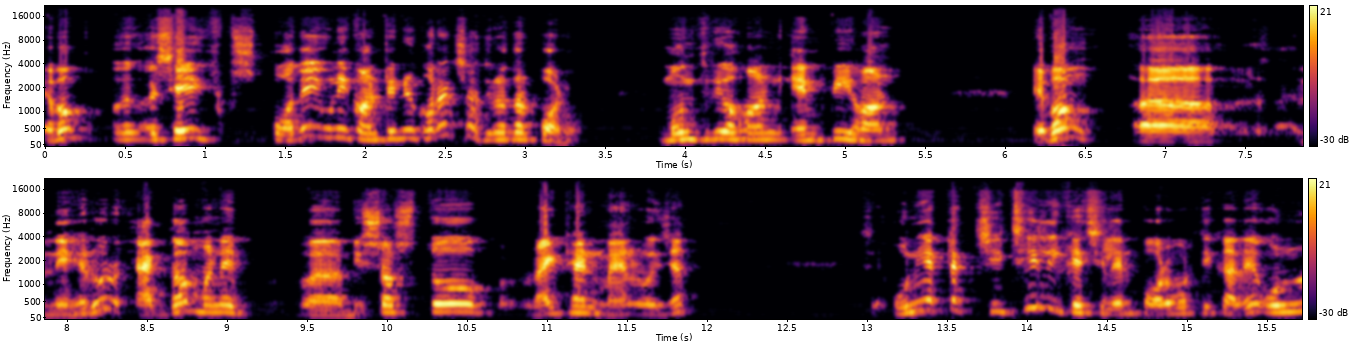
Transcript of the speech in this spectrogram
এবং সেই পদেই উনি কন্টিনিউ করেন স্বাধীনতার পরেও। মন্ত্রীও হন এমপি হন এবং নেহেরুর একদম মানে বিশ্বস্ত রাইট হ্যান্ড ম্যান হয়ে যান। উনি একটা চিঠি লিখেছিলেন পরবর্তীকালে অন্য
